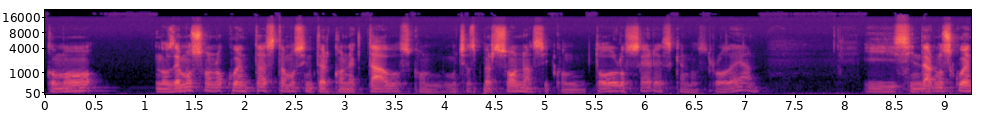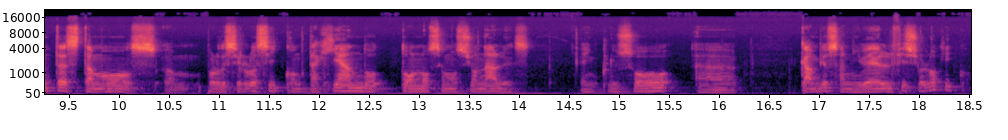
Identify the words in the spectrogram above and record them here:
Como nos demos o no cuenta, estamos interconectados con muchas personas y con todos los seres que nos rodean. Y sin darnos cuenta estamos, um, por decirlo así, contagiando tonos emocionales e incluso uh, cambios a nivel fisiológico.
